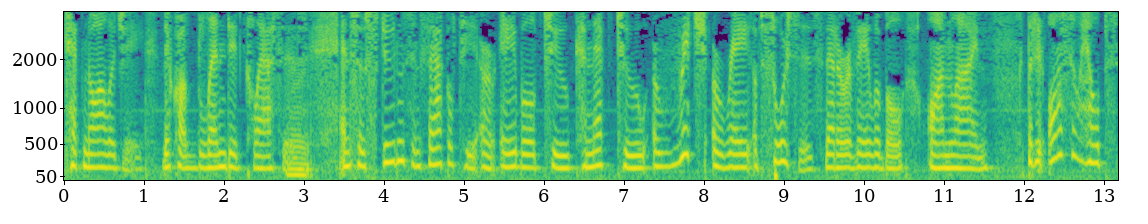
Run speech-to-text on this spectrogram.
technology. They're called blended classes. And so students and faculty are able to connect to a rich array of sources that are available online. But it also helps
